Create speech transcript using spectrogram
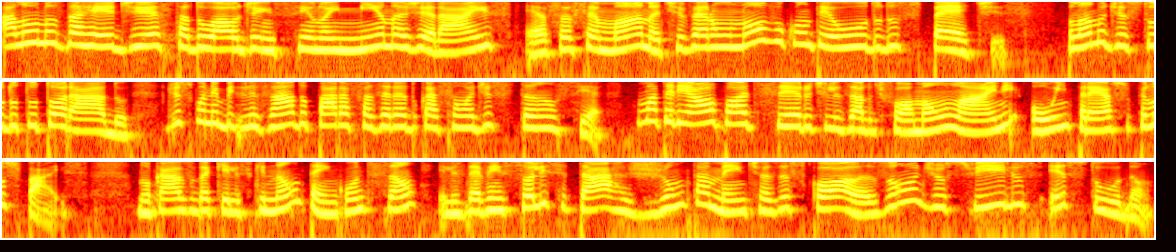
Alunos da rede estadual de ensino em Minas Gerais, essa semana tiveram um novo conteúdo dos PETs. Plano de Estudo Tutorado, disponibilizado para fazer a educação à distância. O material pode ser utilizado de forma online ou impresso pelos pais. No caso daqueles que não têm condição, eles devem solicitar juntamente às escolas onde os filhos estudam.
